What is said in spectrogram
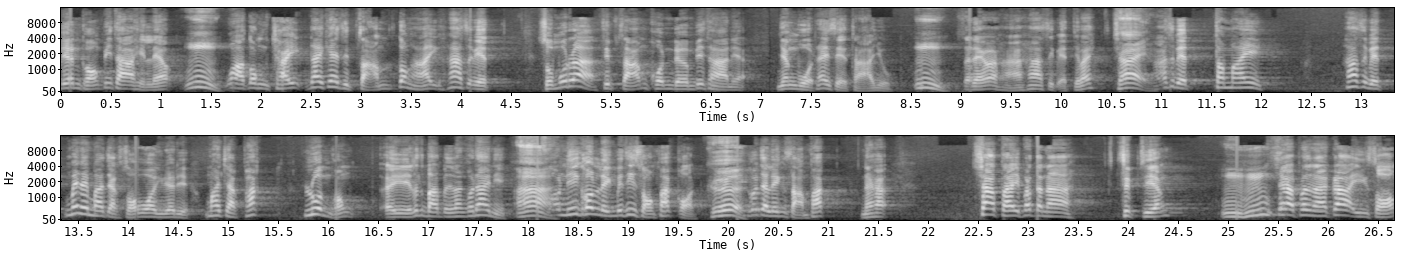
เรียนของพิธาเห็นแล้วว่าต้องใช้ได้แค่ 13 ต้องหาอีก 51 สมมุติว่า 13 คนเดิมพิธาเนี่ยยังโหวตให้เศรษฐาอยู่แสดงว่าหา 51 ใช่ไหม ใช่หา51ทำไม 51 ไม่ได้มาจากสวอย่างเดียวดิมาจากพักร่วมของไอ้รัฐบาลปัจจุบันก็ได้นี่ อ่าตอนนี้เขาเล็งไปที่สองพักก่อนคือ เขาจะเล็งสามพักนะครับ ชาติไทยพัฒนา10เสียงชาติพัฒนากล้าอีกสอง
